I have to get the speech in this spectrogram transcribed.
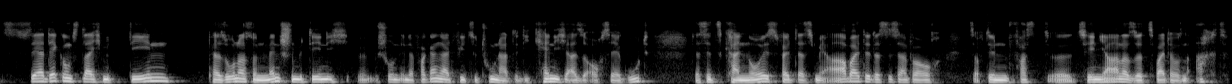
sehr deckungsgleich mit den Personas und Menschen, mit denen ich äh, schon in der Vergangenheit viel zu tun hatte. Die kenne ich also auch sehr gut. Das ist jetzt kein neues Feld, das ich mir arbeite. Das ist einfach auch jetzt auf den fast äh, zehn Jahren, also 2008,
